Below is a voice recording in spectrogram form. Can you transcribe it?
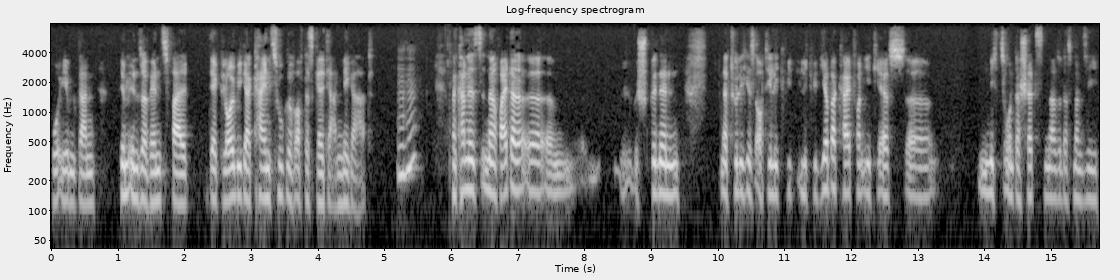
wo eben dann im Insolvenzfall der Gläubiger keinen Zugriff auf das Geld der Anleger hat. Mhm. Man kann es noch weiter äh, spinnen. Natürlich ist auch die Liquidierbarkeit von ETFs äh, nicht zu unterschätzen, also dass man sie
